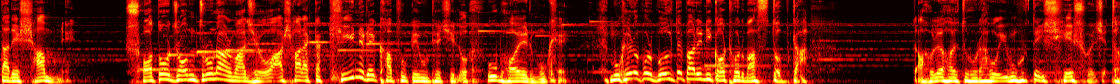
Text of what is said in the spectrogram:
তাদের সামনে। শত যন্ত্রণার মাঝেও আশার একটা ক্ষীণ রেখা ফুটে উঠেছিল উভয়ের মুখে। মুখের ওপর বলতে পারিনি কঠোর বাস্তবটা। তাহলে হয়তো ওরা ওই মুহূর্তেই শেষ হয়ে যেত।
